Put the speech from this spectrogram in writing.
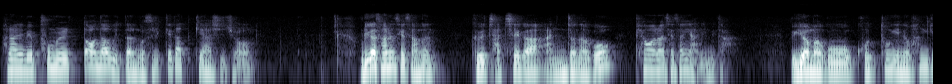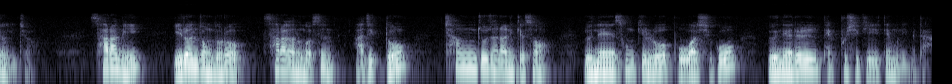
하나님의 품을 떠나고 있다는 것을 깨닫게 하시죠. 우리가 사는 세상은 그 자체가 안전하고 평안한 세상이 아닙니다. 위험하고 고통이 있는 환경이죠. 사람이 이런 정도로 살아가는 것은 아직도 창조자 하나님께서 은혜의 손길로 보호하시고 은혜를 베푸시기 때문입니다.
